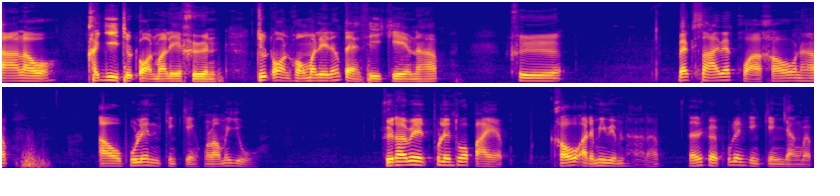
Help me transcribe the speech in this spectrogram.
ตาเราขยี้จุดอ่อนมาเลคืน จุดอ่อนของมาเลตั้งแต่ซีเกมนะครับ คือแบ็กซ้ายแบ็กขวาเขานะครับ เอาผู้เล่นเก่งๆของเราไม่อยู่ คือถ้าเป็นผู้เล่นทั่วไปเขาอาจจะไม่มีปัญหานะครับ แต่ถ้าเกิดผู้เล่นเก่งๆอย่างแบบ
